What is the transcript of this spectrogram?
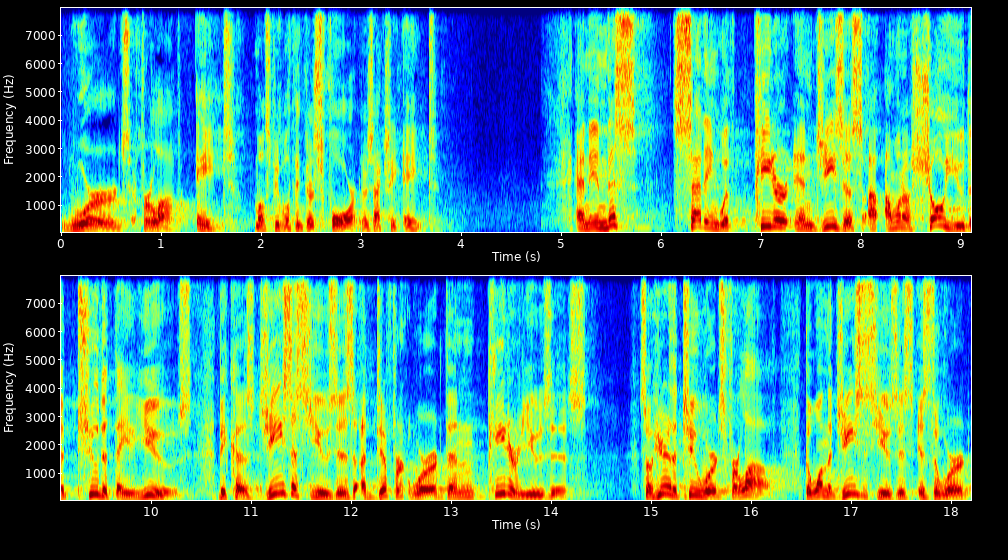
words for love. Eight. Most people think there's four, there's actually eight. And in this setting with Peter and Jesus, I, I want to show you the two that they use because Jesus uses a different word than Peter uses. So here are the two words for love. The one that Jesus uses is the word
